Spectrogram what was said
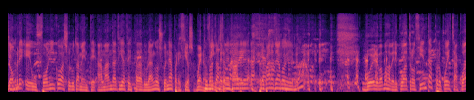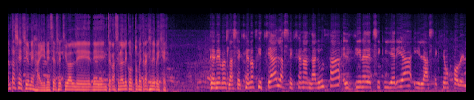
nombre eufónico absolutamente. Amanda Díaz de Espada Durango suena precioso. Bueno, prepárate a morir, bueno, vamos a ver, 400 propuestas. ¿Cuántas secciones hay en este Festival de, Internacional de Cortometrajes de Vejer? Tenemos la sección oficial, la sección andaluza, el cine de chiquillería y la sección joven.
